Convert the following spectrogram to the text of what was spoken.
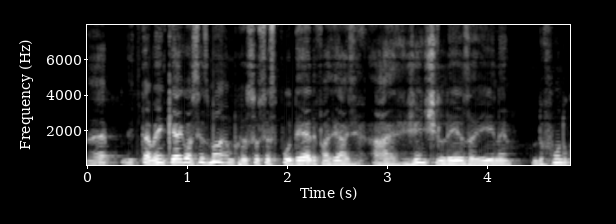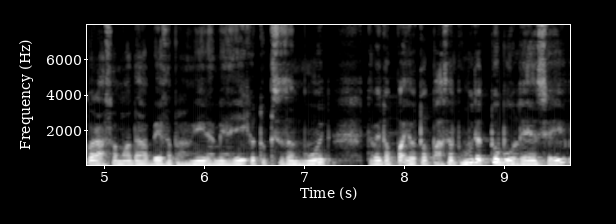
né? E também quero que vocês, se vocês puderem fazer a, a, gentileza aí, né? Do fundo do coração, mandar uma benção para mim, a minha aí, que eu tô precisando muito. Também tô, eu tô passando por muita turbulência aí,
